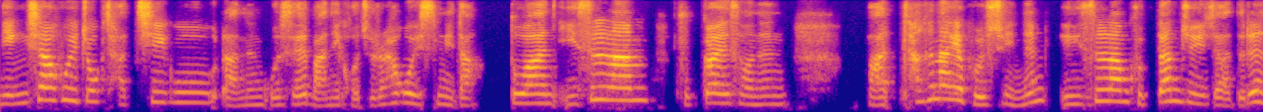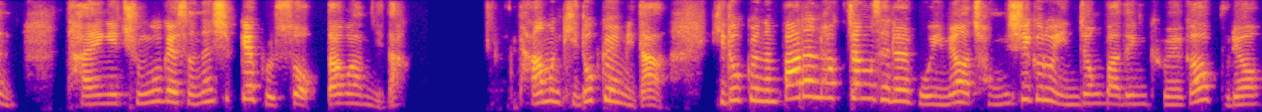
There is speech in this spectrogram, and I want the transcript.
닝샤후이족 자치구라는 곳에 많이 거주를 하고 있습니다. 또한 이슬람 국가에서는 흔하게 볼 수 있는 이슬람 극단주의자들은 다행히 중국에서는 쉽게 볼 수 없다고 합니다. 다음은 기독교입니다. 기독교는 빠른 확장세를 보이며 정식으로 인정받은 교회가 무려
